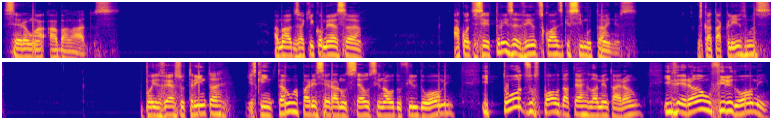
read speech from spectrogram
serão abalados. Amados, aqui começa a acontecer três eventos quase que simultâneos: os cataclismas, depois, verso 30, diz que então aparecerá no céu o sinal do Filho do Homem, e todos os povos da terra lamentarão, e verão o Filho do Homem,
